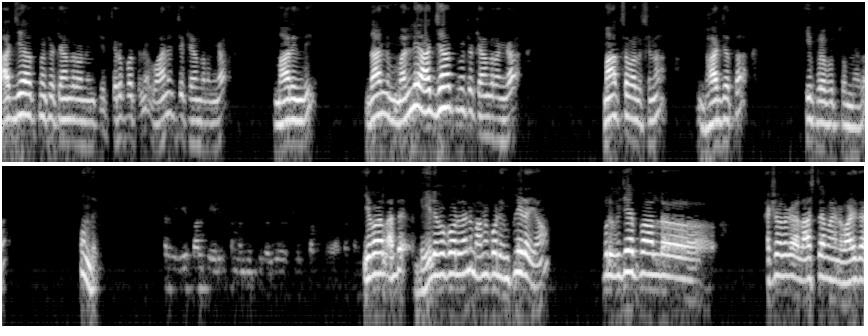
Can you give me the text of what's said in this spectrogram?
ఆధ్యాత్మిక కేంద్రం నుంచి తిరుపతిని వాణిజ్య కేంద్రంగా మారింది. దాన్ని మళ్ళీ ఆధ్యాత్మిక కేంద్రంగా మార్చవలసిన బాధ్యత ఈ ప్రభుత్వం మీద ఉంది. ఇవాళ అంటే బెయిల్ ఇవ్వకూడదని మనం కూడా ఇంప్లీడ్ అయ్యాం. ఇప్పుడు విజయపాల్ యాక్చువల్గా లాస్ట్ టైం ఆయన వాయిదా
